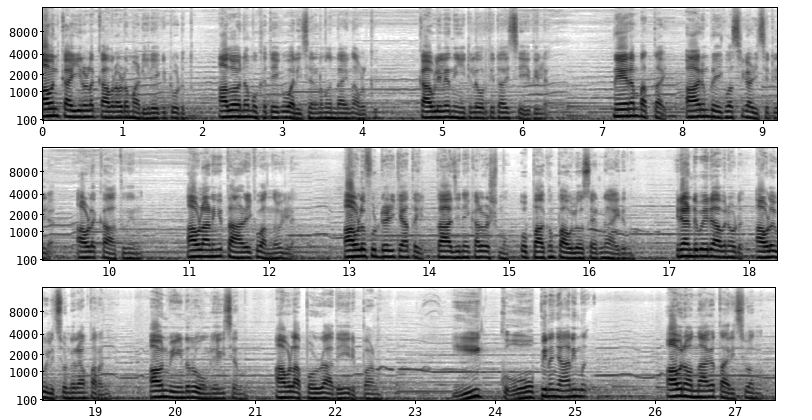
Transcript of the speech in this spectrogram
അവൻ കയ്യിലുള്ള കവർ അവിടെ മടിയിലേക്ക് ഇട്ട് കൊടുത്തു. അതും അവന്റെ മുഖത്തേക്ക് വലിച്ചിരണമെന്നുണ്ടായിരുന്നു അവൾക്ക്. കവിളിലെ നീറ്റിലോർത്തിട്ട് അത് ചെയ്തില്ല. നേരം പത്തായി. ആരും ബ്രേക്ക്ഫാസ്റ്റ് കഴിച്ചിട്ടില്ല. അവളെ കാത്തു നിന്നു. അവളാണെങ്കിൽ താഴേക്ക് വന്നുമില്ല. അവൾ ഫുഡ് കഴിക്കാത്തതിൽ താജിനേക്കാൾ വിഷമം ഉപ്പാക്കും പൗലോസേട്ടനും ആയിരുന്നു. രണ്ടുപേരും അവനോട് അവളെ വിളിച്ചുകൊണ്ടുവരാൻ പറഞ്ഞു. അവൻ വീണ്ടും റൂമിലേക്ക് ചെന്നു. അവൾ അപ്പോഴും അതേ ഇരിപ്പാണ്. ഈ കോപ്പിനെ ഞാനിന്ന്. അവൻ ഒന്നാകെ തരിച്ചു വന്നു.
